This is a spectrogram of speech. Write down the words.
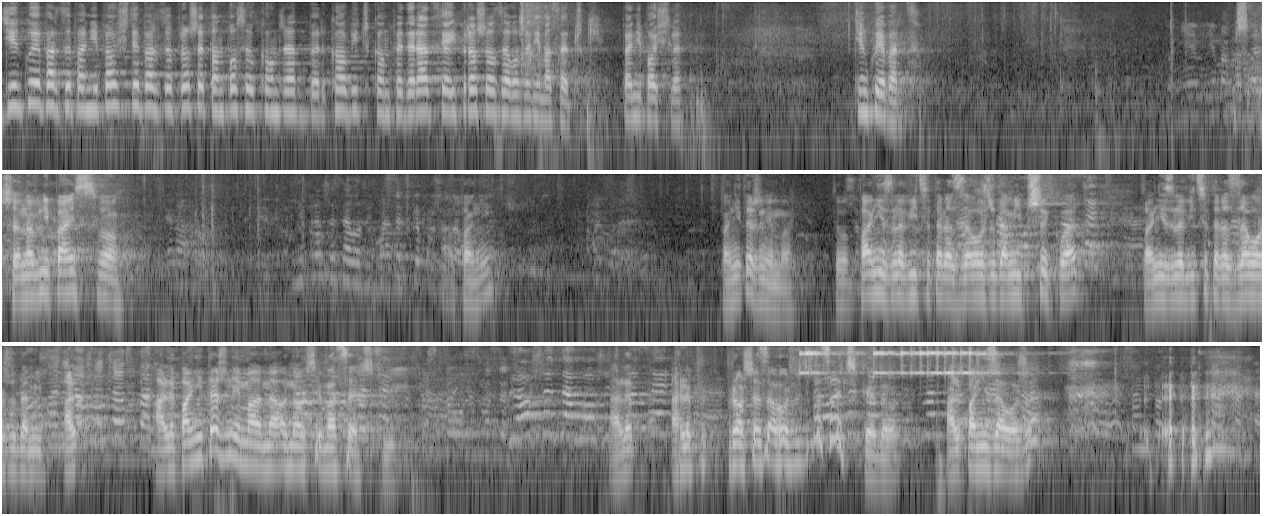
Dziękuję bardzo, panie pośle. Bardzo proszę, pan poseł Konrad Berkowicz, Konfederacja i proszę o założenie maseczki. Panie pośle. Dziękuję bardzo. Sz- Szanowni Państwo, Proszę założyć maseczkę. a Pani? Pani też nie ma. To Pani z Lewicy teraz założy da mi przykład. Pani z Lewicy teraz założy da mi... Ale, ale Pani też nie ma na nosie maseczki. Ale, ale pr- proszę założyć maseczkę, no. Ale Pani założy?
